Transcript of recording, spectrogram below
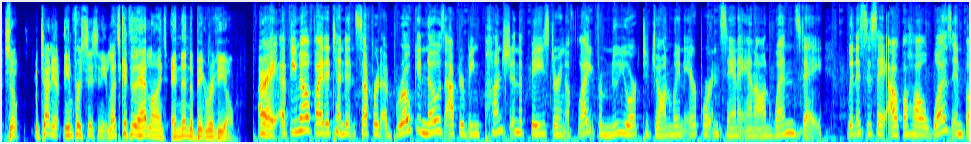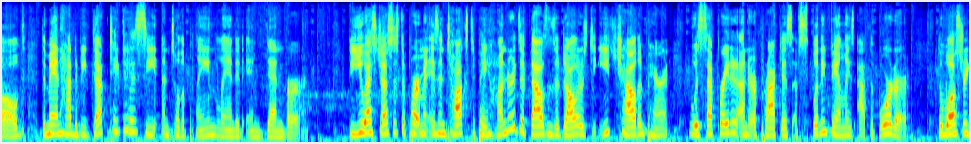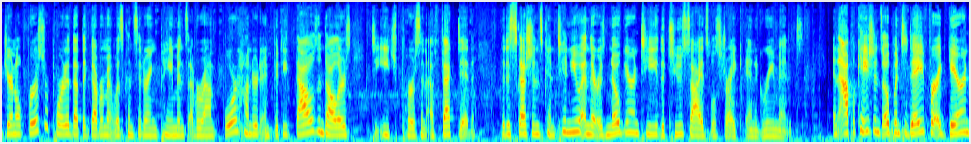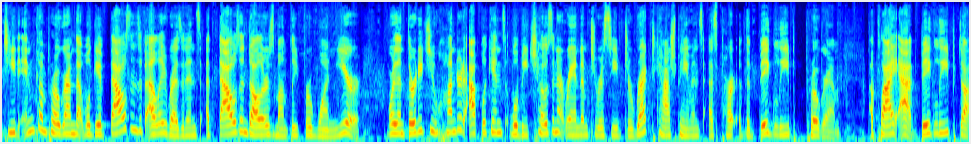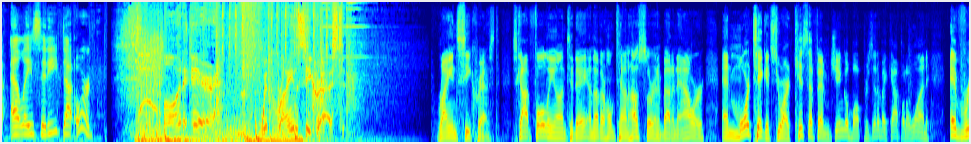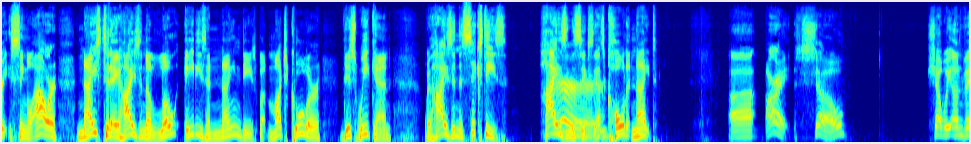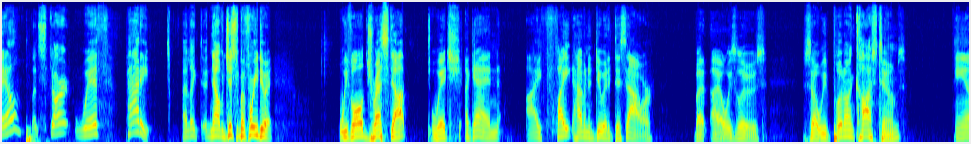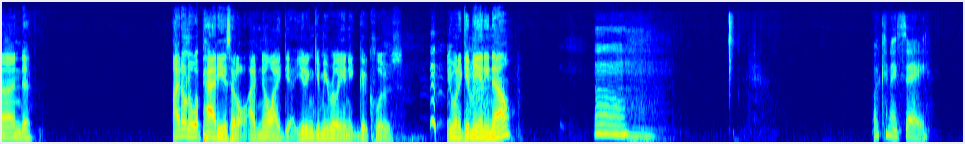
So, Tanya, in for Sisanie, let's get to the headlines and then the big reveal. All right, a female flight attendant suffered a broken nose after being punched in the face during a flight from New York to John Wayne Airport in Santa Ana on Wednesday. Witnesses say alcohol was involved. The man had to be duct taped to his seat until the plane landed in Denver. The U.S. Justice Department is in talks to pay hundreds of thousands of dollars to each child and parent who was separated under a practice of splitting families at the border. The Wall Street Journal first reported that the government was considering payments of around $450,000 to each person affected. The discussions continue, and there is no guarantee the two sides will strike an agreement. An application's open today for a guaranteed income program that will give thousands of LA residents $1,000 monthly for one year. More than 3,200 applicants will be chosen at random to receive direct cash payments as part of the Big Leap program. Apply at bigleap.lacity.org. On air with Ryan Seacrest. Ryan Seacrest. Scott Foley on today, another hometown hustler in about an hour, and more tickets to our KIIS FM Jingle Ball presented by Capital One every single hour. Nice today, highs in the low 80s and 90s, but much cooler this weekend with highs in the 60s. Highs in the 60s. That's cold at night. Uh, all right, so shall we unveil? Let's start with Patty. I'd like to, now, just before you do it, we've all dressed up, which again, I fight having to do it at this hour, but I always lose. So we put on costumes, and I don't know what Patty is at all. I have no idea. You didn't give me really any good clues. You want to give me any now? Mm. What can I say?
